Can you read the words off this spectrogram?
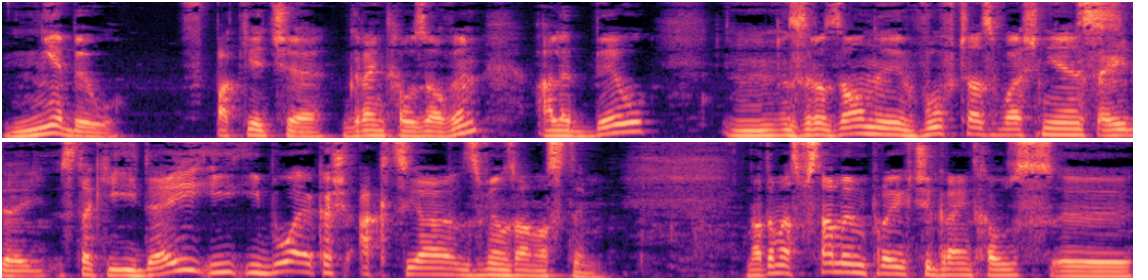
nie był w pakiecie grindhouse'owym, ale był mm, zrodzony wówczas właśnie z, z takiej idei i, i była jakaś akcja związana z tym. Natomiast w samym projekcie Grindhouse y,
